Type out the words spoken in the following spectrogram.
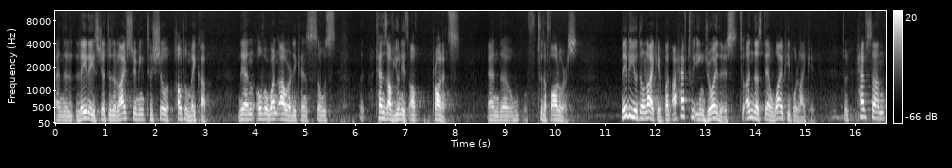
And the ladies just do the live streaming to show how to make up. Then over one hour, they can sell tens of units of products and uh, to the followers. Maybe you don't like it, but I have to enjoy this to understand why people like it, to have some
